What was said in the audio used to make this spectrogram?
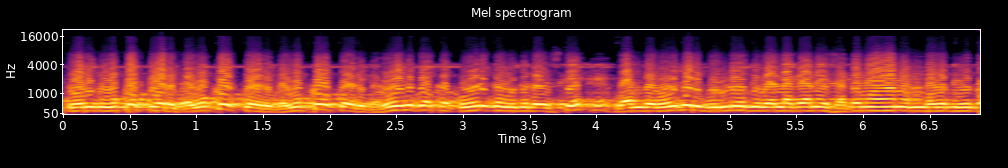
కోరిక ఒక్కో కోరిక ఒక్కో కోరిక ఒక్కో కోరిక. రోజుకు ఒక కోరిక వదిలేస్తే వంద రోజులు గుళ్ళోకి వెళ్ళగానే శతమానం భవతిత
